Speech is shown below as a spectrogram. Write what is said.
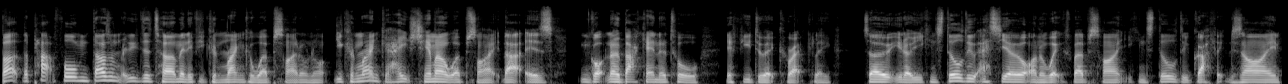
but the platform doesn't really determine if you can rank a website or not. You can rank a HTML website that is got no backend at all if you do it correctly. So, you know, you can still do SEO on a Wix website, you can still do graphic design,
